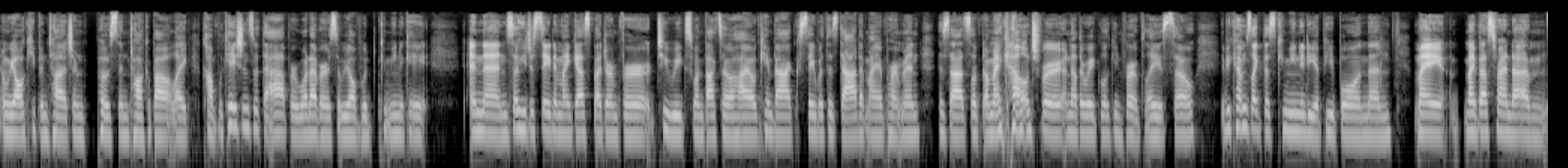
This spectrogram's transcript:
And we all keep in touch and post and talk about like complications with the app or whatever. So we all would communicate. And then, so he just stayed in my guest bedroom for two weeks, went back to Ohio, came back, stayed with his dad at my apartment. His dad slept on my couch for another week looking for a place. So it becomes like this community of people. And then my my best friend, um,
